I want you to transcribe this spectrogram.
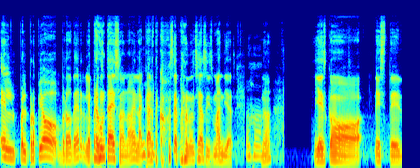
el, el propio brother le pregunta eso, ¿no? En la carta, ¿cómo se pronuncia Osimandias? ¿No? Y es como, este,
